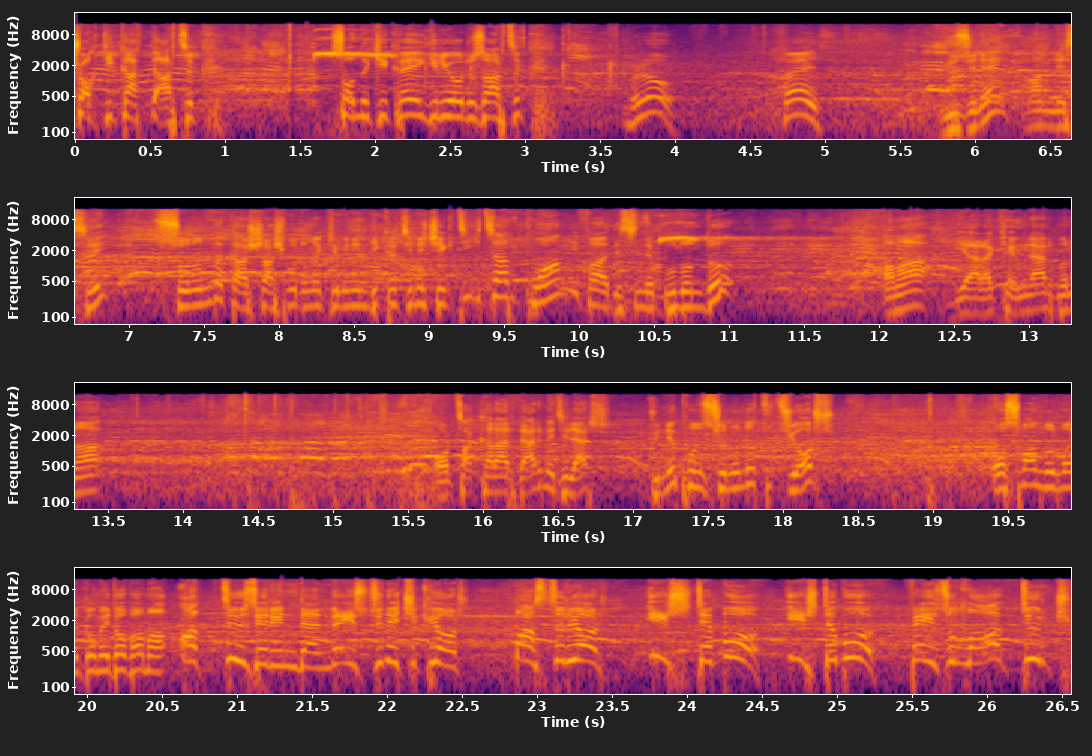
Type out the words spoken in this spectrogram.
Çok dikkatli artık. Son dakikaya giriyoruz artık. Blue. Face. Yüzüne hamlesi sonunda karşılaşmanın hakeminin dikkatini çekti. İthar puan ifadesinde bulundu. Ama diğer hakemler buna ortak karar vermediler. Günde pozisyonunda tutuyor. Osman Nurmagomedov ama attı üzerinden ve üstüne çıkıyor. Bastırıyor. İşte bu. işte bu. Feyzullah Aktürk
